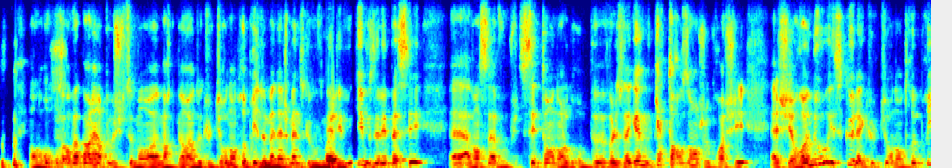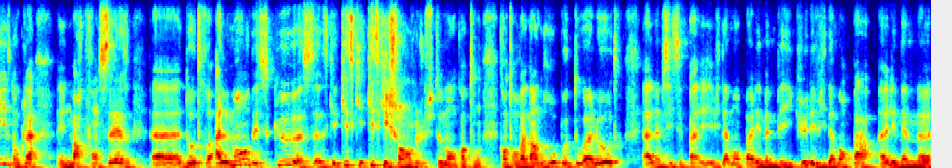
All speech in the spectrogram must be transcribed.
on, va parler un peu justement, euh, Marc Meurer, de culture d'entreprise, de management, ce que vous venez d'évoquer. Vous avez passé euh, avant ça, vous plus de 7 ans dans le groupe euh, Volkswagen, 14 ans, je crois, chez, euh, chez Renault. Est-ce que la culture d'entreprise, donc là, une marque française, d'autres allemandes, est-ce que qu'est-ce qui, qu'est-ce qui change justement quand on, quand on va d'un groupe auto à l'autre, même si c'est pas évidemment pas les mêmes véhicules, évidemment pas les mêmes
